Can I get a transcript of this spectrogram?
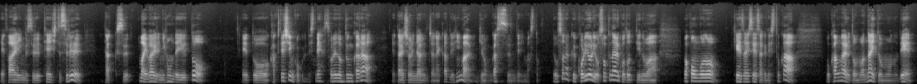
ファイリングする、提出するタックス、まあ、いわゆる日本で言うと、えっ、と、確定申告ですね。それの分から対象になるんじゃないかというふうに今、議論が進んでいますと。でおそらくこれより遅くなることっていうのは、まあ、今後の経済政策ですとかを考えると、まあ、ないと思うので、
